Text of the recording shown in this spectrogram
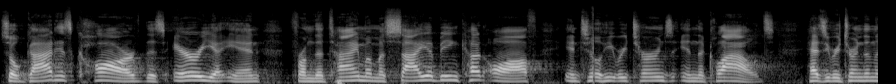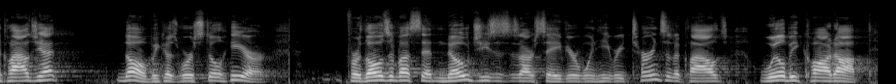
So God has carved this area in from the time of Messiah being cut off until he returns in the clouds. Has he returned in the clouds yet? No, because we're still here for those of us that know Jesus is our Savior, when He returns to the clouds, we'll be caught up.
